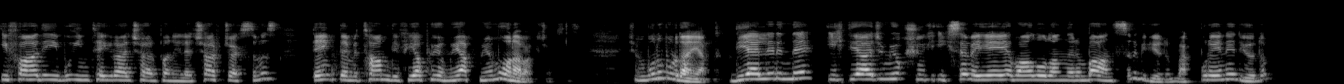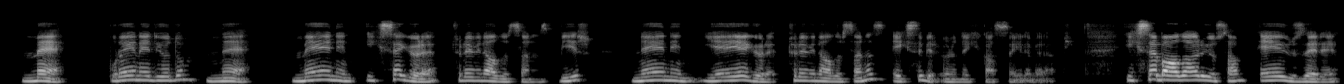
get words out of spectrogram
İfadeyi bu integral çarpanıyla çarpacaksınız. Denklemi tam dif yapıyor mu yapmıyor mu ona bakacaksınız. Şimdi bunu buradan yaptık. Diğerlerinde ihtiyacım yok çünkü x'e ve y'ye bağlı olanların bağıntısını biliyordum. Bak buraya ne diyordum? M. Buraya ne diyordum? N m'nin x'e göre türevini alırsanız 1, n'nin y'ye göre türevini alırsanız eksi 1 önündeki katsayı ile beraber. x'e bağlı arıyorsam e üzeri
